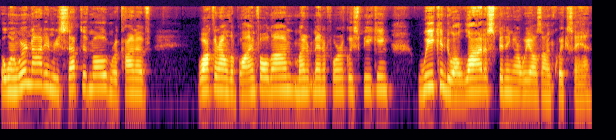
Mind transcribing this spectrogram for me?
but when we're not in receptive mode we're kind of walking around with a blindfold on metaphorically speaking we can do a lot of spinning our wheels on quicksand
